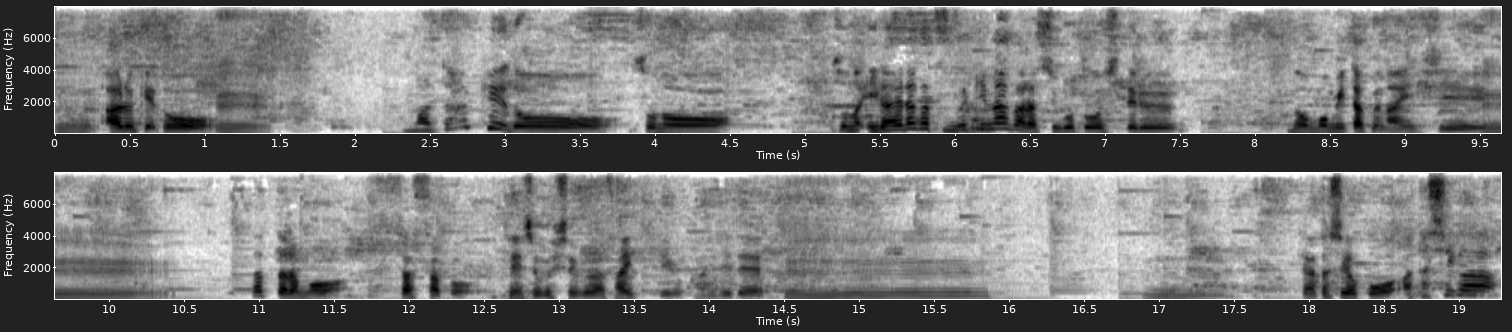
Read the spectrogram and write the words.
うん、あるけど、うん。まあだけどそのそのイライラが続きながら仕事をしてるのも見たくないし、うんだったらもうさっさと転職してくださいっていう感じで、うん。うん、で私がこう私が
